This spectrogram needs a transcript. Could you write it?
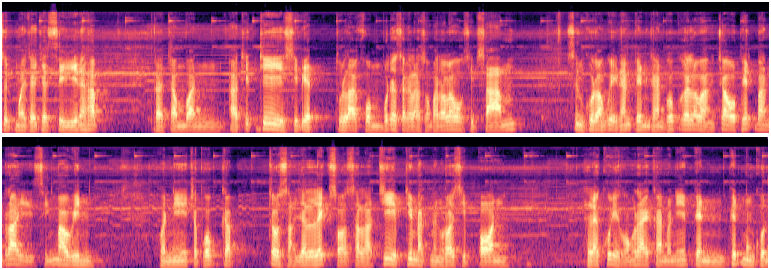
ศึกมวยไทยเจ็ดสีนะครับ ประจำวันอาทิตย์ที่ 11 ตุลาคมพุทธศักราช2563 ซึ่งคู่รองคู่เอกนั้นเป็นการพบกันระหว่างเจ้าเพชรบ้านไร่สิงห์มาวิน วันนี้จะพบกับเจ้าสายันเล็กสอสลัดชีพที่หนัก 110 ปอนด์ และคู่เอกของรายการวันนี้เป็นเพชรมงคล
